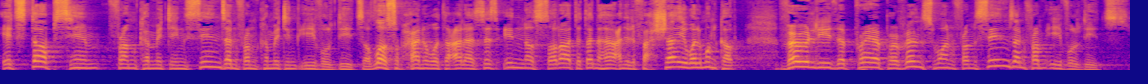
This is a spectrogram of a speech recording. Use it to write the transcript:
it stops him from committing sins and from committing evil deeds. Allah subhanahu wa ta'ala says, Inna salata tanha anil fahsha'i wal munkar. Verily, the prayer prevents one from sins and from evil deeds.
